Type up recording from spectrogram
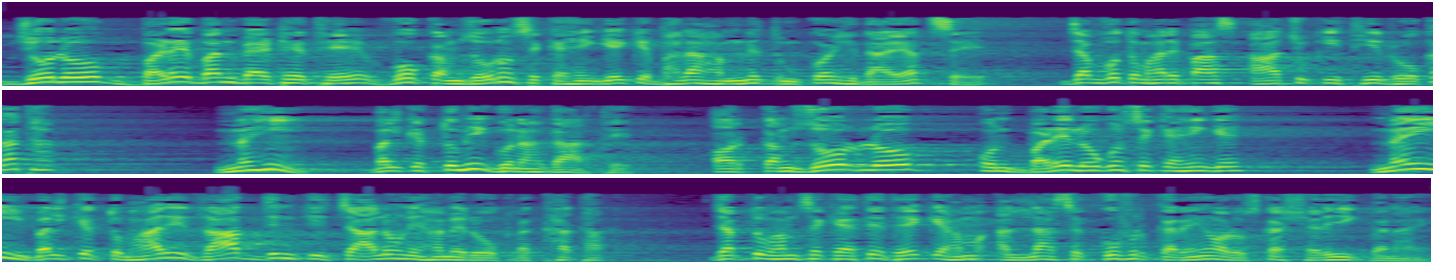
जो लोग बड़े बन बैठे थे, वो कमजोरों से कहेंगे कि भला हमने तुमको हिदायत से, जब वो तुम्हारे पास आ चुकी थी, रोका था? नहीं, बल्कि तुम ही गुनाहगार थे। और कमज़ोर लोग उन बड़े लोगों से कहेंगे, नहीं, बल्कि तुम्हारी रात दिन की चालों ने हमें रोक रखा था। जब तुम हमसे कहते थे कि हम अल्लाह से कुफर करें और उसका शरीक बनाएँ।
